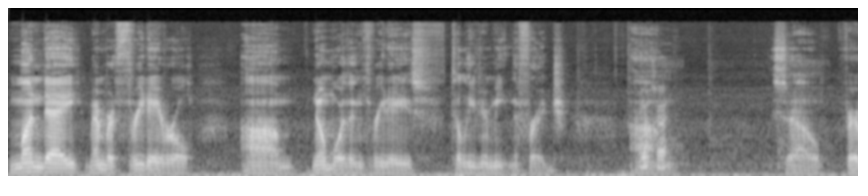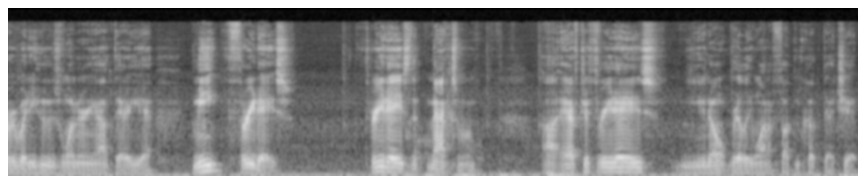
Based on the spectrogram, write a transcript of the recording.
Monday, remember three day rule, um, no more than three days to leave your meat in the fridge. Um, Okay. So for everybody who's wondering out there, yeah, meat three days, three days maximum. Uh, after three days, you don't really want to fucking cook that shit.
